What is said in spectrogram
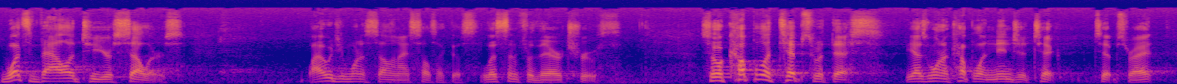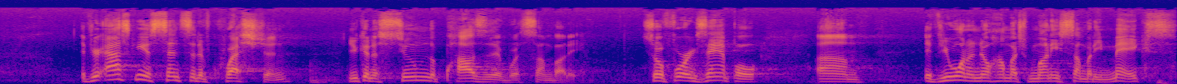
What's valid to your sellers? Why would you want to sell a nice house like this? Listen for their truth. So, a couple of tips with this. You guys want a couple of ninja tips, right? If you're asking a sensitive question, you can assume the positive with somebody. So, for example, um, if you want to know how much money somebody makes,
